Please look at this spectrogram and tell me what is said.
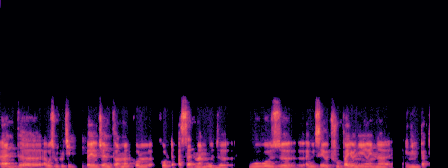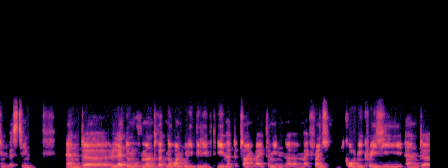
And uh, I was recruited by a gentleman called, called Asad Mahmood, uh, who was, uh, I would say, a true pioneer in, in impact investing and uh, led the movement that no one really believed in at the time, right? I mean, uh, my friends called me crazy, and uh,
